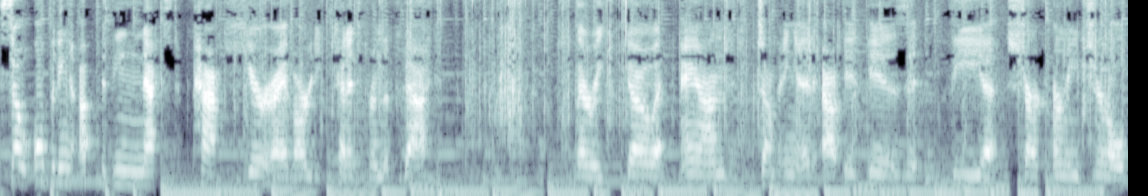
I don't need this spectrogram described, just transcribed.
So opening up the next pack here, I've already cut it from the back. There we go, and dumping it out, it is the Shark Army General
